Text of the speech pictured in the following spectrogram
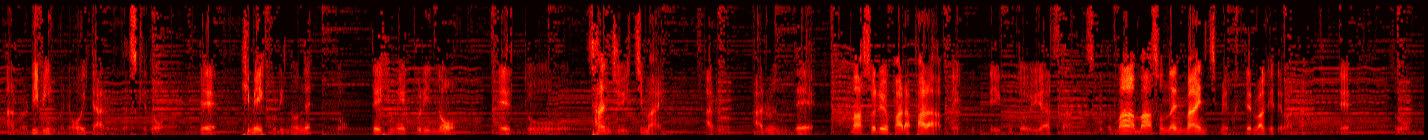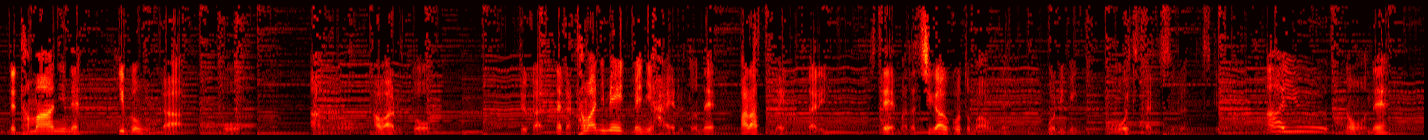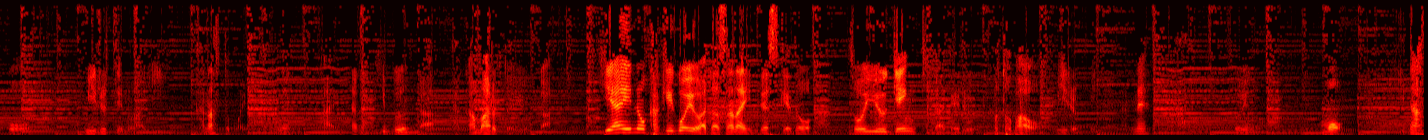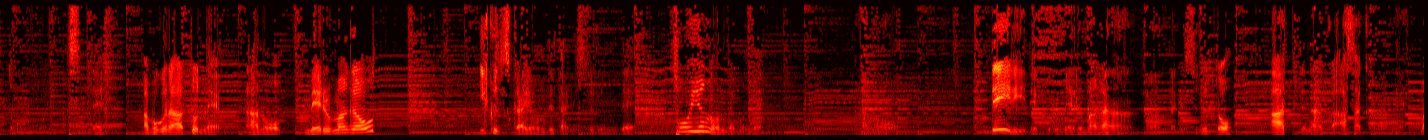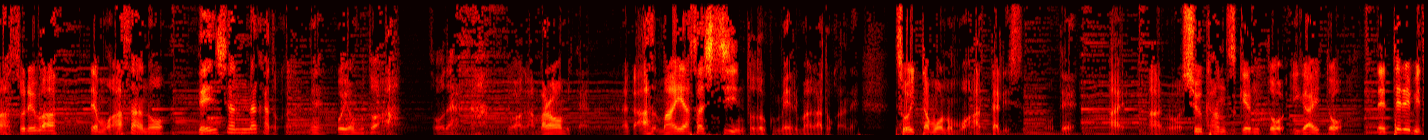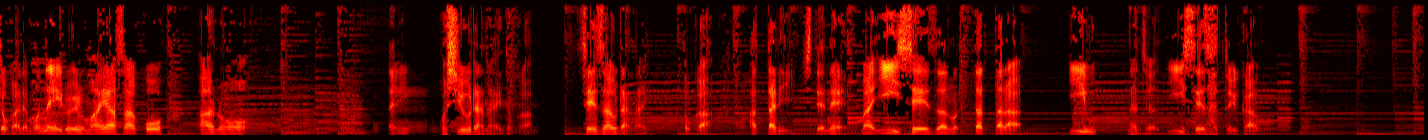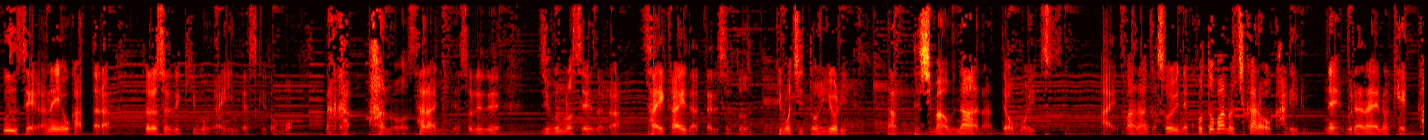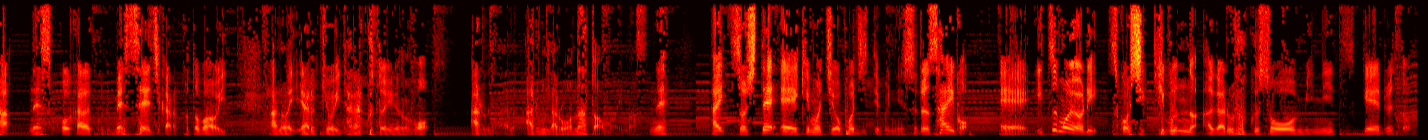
あの、リビングに置いてあるんですけど、で、日めくりのね、とで、日めくりの、えっ、と、31枚ある、あるんで、まあそれをパラパラめくっていくというやつなんですけど、まあまあそんなに毎日めくってるわけではなくて、そう。で、たまにね、気分が、こう、あの、変わると、というか、なんかたまに目目に入るとね、パラッとめくったりして、また違う言葉をね、こうリビングに置いてたりするんですけど、ああいうのをね、こう、見るっていうのはいいかなと思いますね。はい。なんか気分が高まるというか、気合の掛け声は出さないんですけど、そういう元気が出る言葉を見るみたいなね、そういうのもいいなとますね。あ僕ね、あとね、あの、メルマガをいくつか読んでたりするんで、そういうのでもね、あの、デイリーで来るメルマガなんかだったりすると、あってなんか朝からね、まあそれは、でも朝の電車の中とかでね、こう読むと、あ、そうだよな、今日は頑張ろうみたいなね、なんか毎朝7時に届くメルマガとかね、そういったものもあったりするので、はい、あの、習慣づけると意外と、で、テレビとかでもね、いろいろ毎朝こう、あの、何？星占いとか、星座占いとかあったりしてね、まあいい星座だったら、いい、なんちゃう、いい星座というか、運勢がね、良かったら、それはそれで気分がいいんですけども、なんか、あの、さらにね、それで自分の星座が最下位だったりすると気持ちどんよりなってしまうなぁなんて思いつつ、はい。まあなんかそういうね、言葉の力を借りる。ね、占いの結果。ね、そこから来るメッセージから言葉を、あの、やる気をいただくというのもあるんだ、あるんだろうなと思いますね。はい。そして、えー、気持ちをポジティブにする最後。えー、いつもより少し気分の上がる服装を身につけるというこ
